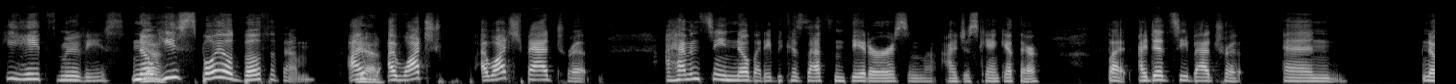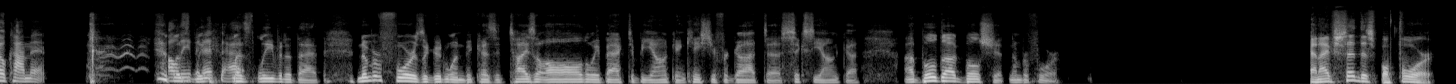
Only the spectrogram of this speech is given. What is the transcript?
He hates movies. No, Yeah. he's spoiled both of them. I Yeah. I watched I watched Bad Trip. I haven't seen Nobody because that's in theaters and I just can't get there. But I did see Bad Trip and no comment. I'll Let's leave it at that. Let's leave it at that. Number four is a good one because it ties all the way back to Bianca. In case you forgot, uh, six Bianca, uh, Bulldog bullshit. Number four. and I've said this before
